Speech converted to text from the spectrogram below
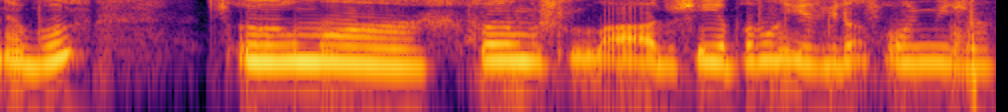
Ne bu? Soyulmuş. Soyulmuşlar. Bir şey yapamayız. Bir daha soymayacağım.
